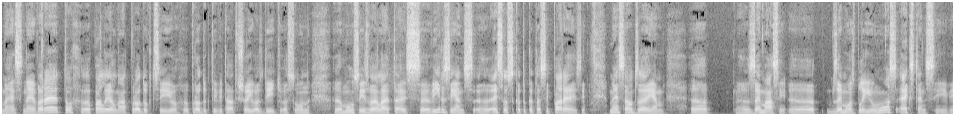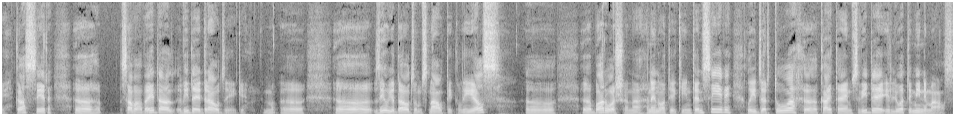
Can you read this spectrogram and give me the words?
mēs nevarētu eh, palielināt produkciju, produktivitāti šajos dīķos, un mūsu izvēlētais virziens, es uzskatu, ka tas ir pareizi. Mēs audzējam zemās, zemos blīvumos ekstensīvi, kas ir savā veidā vidē draudzīgi. Zivju daudzums nav tik liels, barošana nenotiek intensīvi, līdz ar to kaitējums vidē ir ļoti minimāls.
